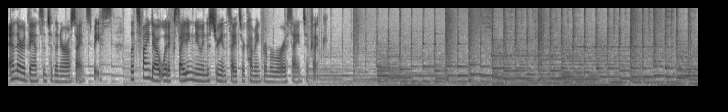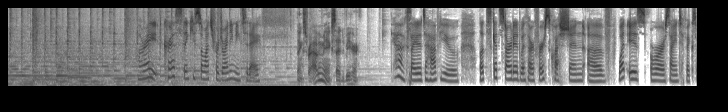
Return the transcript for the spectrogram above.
and their advance into the neuroscience space. Let's find out what exciting new industry insights are coming from Aurora Scientific. Right. Chris, thank you so much for joining me today. Thanks for having me. Excited to be here. Yeah, excited to have you. Let's get started with our first question of what is Aurora Scientific's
